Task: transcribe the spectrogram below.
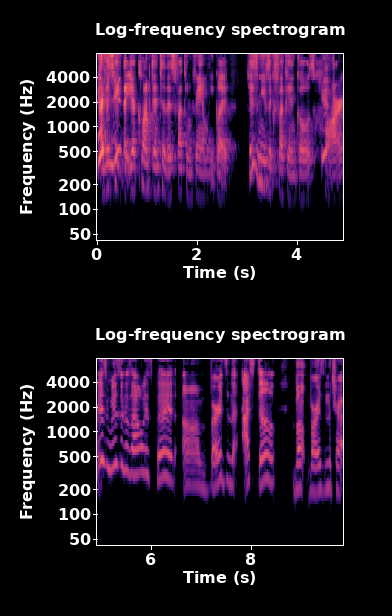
His I just music- hate that you're clumped into this fucking family, but his music fucking goes hard. His, his music is always good. Um, Birds in the I still bump Birds in the Trap.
